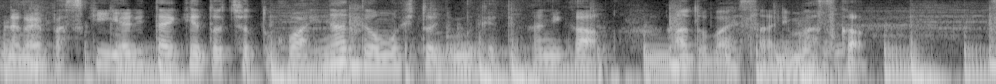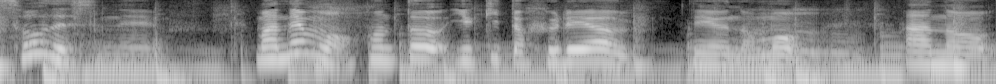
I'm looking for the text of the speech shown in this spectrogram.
なんかやっぱスキーやりたいけどちょっと怖いなって思う人に向けて何かアドバイスありますか？そうですね。まあでも本当雪と触れ合うっていうのも、あの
